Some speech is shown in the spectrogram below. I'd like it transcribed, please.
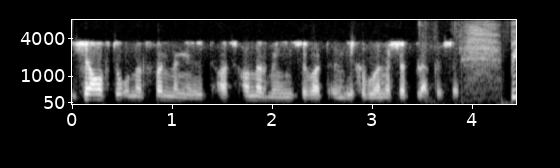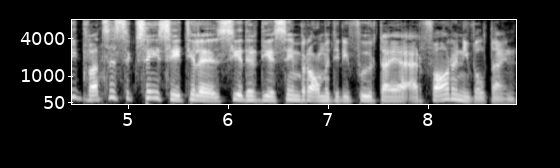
dieselfde ondervinding het as ander mense wat in die gewone sitplekke sit. Piet, wat se sukses het julle sedert Desember al met hierdie voertuie ervaar in die Wildtuin?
